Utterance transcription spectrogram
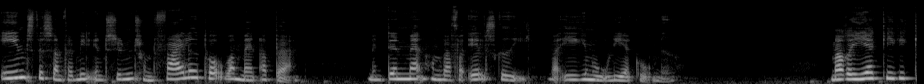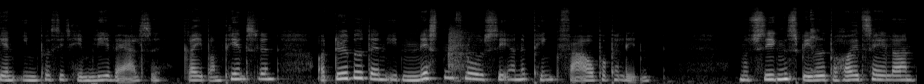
Eneste, som familien syntes, hun fejlede på, var mand og børn. Men den mand, hun var forelsket i, var ikke mulig at gå med. Maria gik igen ind på sit hemmelige værelse, greb om penslen og dyppede den i den næsten fluorescerende pink farve på paletten. Musikken spillede på højtaleren,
